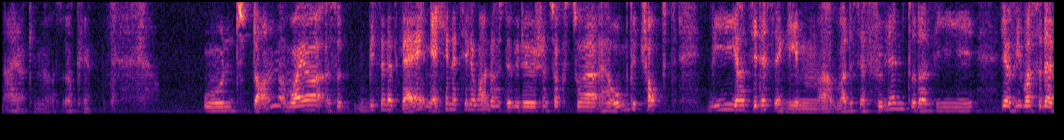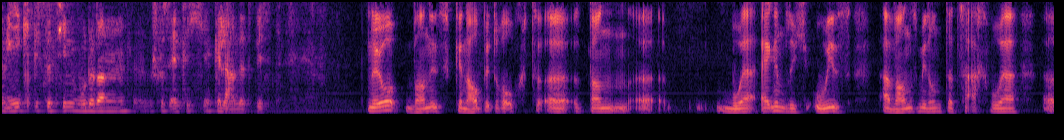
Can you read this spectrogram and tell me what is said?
Ah ja, Kinder, okay. Und dann war ja, also du bist ja nicht gleich Märchenerzähler geworden, du hast ja, wie du schon sagst, so herumgejobbt. Wie hat sich das ergeben? War das erfüllend oder wie, ja, wie war so der Weg bis dorthin, wo du dann schlussendlich gelandet bist? Naja, wann es genau betrachtet, äh, dann äh, war eigentlich alles auch wenn es mitunter Zach war, äh,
